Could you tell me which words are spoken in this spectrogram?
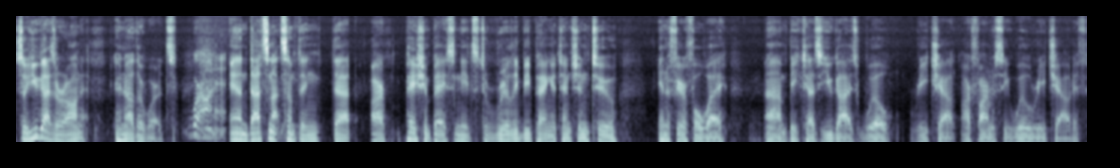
so you guys are on it, in other words. we're on it. And that's not something that our patient base needs to really be paying attention to in a fearful way um, because you guys will reach out. Our pharmacy will reach out if,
